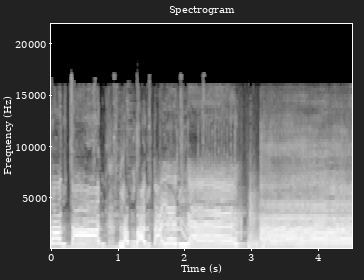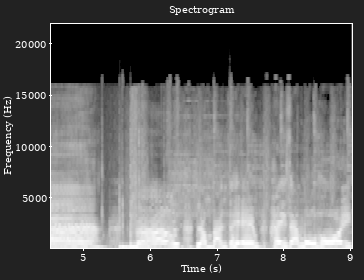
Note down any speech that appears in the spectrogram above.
Tan tan Lòng bàn tay em nè. À. Vâng, lòng bàn tay em hay ra mồ hôi.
